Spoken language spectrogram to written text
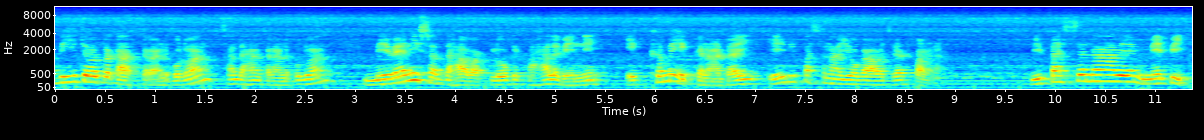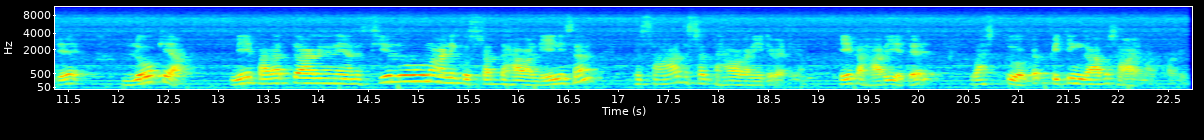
අභීතව ප්‍රකාශ කරන්න පුළුවන් සඳහන් කරන්න පුළුවන් මෙවැනි ශ්‍රද්ධාවක් ලෝකේ පහළ වෙන්නේ එකම එකනටයි ඒ විපස්සනා යෝගාවචරයට පමණයි. විපස්සනාවේ මෙපිට ලෝකයක් මේ පවත්වාගෙන යන සියලුම අනිකුත් ශ්‍රද්ධාවන් ඒ නිසා ප්‍රසාද ශ්‍රද්ධාව ගණීට වැටෙනවා. ඒක හරියට වස්තුවක පිටින් ගාපු සායමක් වගේ.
